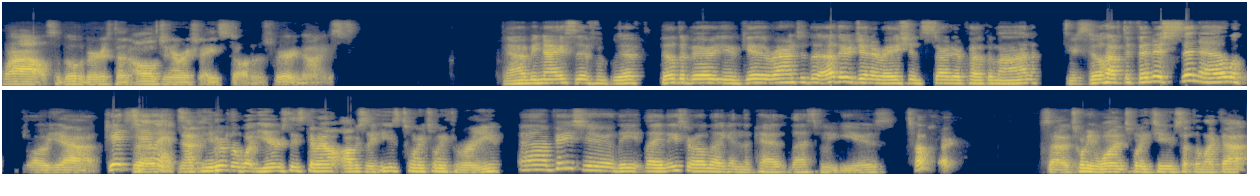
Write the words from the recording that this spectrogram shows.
Wow. So Build a Bear has done all Generation 8 starters. Very nice. Now it'd be nice if, if Build-A-Bear you get around to the other generation starter Pokemon. You still have to finish Sinnoh. Oh yeah. Get So, to it. Now can you remember what years these come out? Obviously he's twenty twenty three. Uh, I'm pretty sure the like these were all like in the past last few years. Okay. So 21, 22, something like that.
